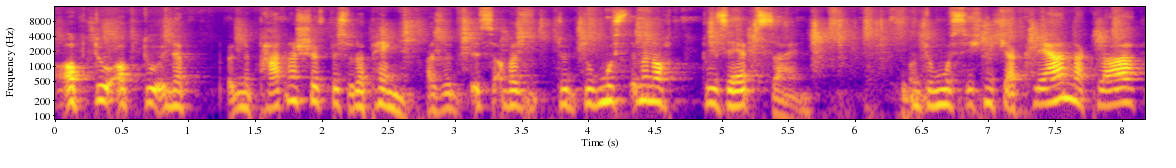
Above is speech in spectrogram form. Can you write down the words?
ob du, ob du in der eine Partnerschaft bist oder Peng. Also ist aber du, du musst immer noch du selbst sein. Und du musst dich nicht erklären, na klar,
